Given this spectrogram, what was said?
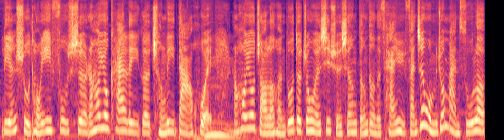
联署同意复社，然后又开了一个成立大会，嗯、然后又找了很多的中文系学生等等的参与，反正我们就满足了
